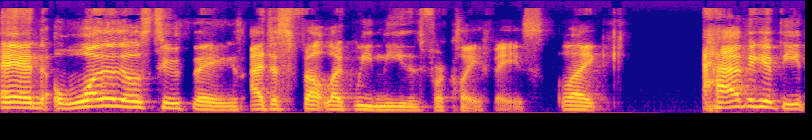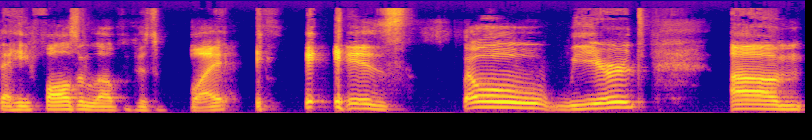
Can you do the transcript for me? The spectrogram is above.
and one of those two things I just felt like we needed for Clayface. Like having it be that he falls in love with his butt is so weird. Um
